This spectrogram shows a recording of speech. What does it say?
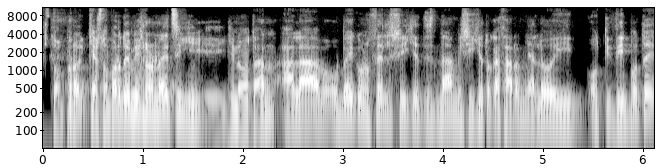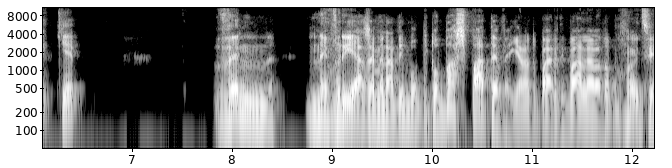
Στο πρω... Και στο πρώτο ημίχρονο έτσι γι- γινόταν, αλλά ο Μπέικον θέλησε, είχε τις δυνάμεις, είχε το καθαρό μυαλό ή οτιδήποτε και δεν νευρίαζε με έναν τύπο που τον μπασπάτευε για να του πάρει την μπάλα, να το πω έτσι,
